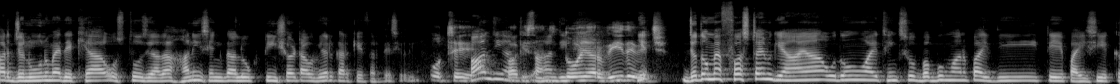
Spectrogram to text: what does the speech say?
ਪਰ ਜਨੂਨ ਮੈਂ ਦੇਖਿਆ ਉਸ ਤੋਂ ਜ਼ਿਆਦਾ ਹਨੀ ਸਿੰਘ ਦਾ ਲੁੱਕ ਟੀ-ਸ਼ਰਟ ਆ ਵੇਅਰ ਕਰਕੇ ਫਿਰਦੇ ਸੀ ਉਹਦੀ। ਉੱਥੇ ਹਾਂਜੀ, ਪਾਕਿਸਤਾਨ 'ਚ ਹਾਂਜੀ। 2020 ਦੇ ਵਿੱਚ। ਜਦੋਂ ਮੈਂ ਫਸਟ ਟਾਈਮ ਗਿਆ ਆ ਉਦੋਂ ਆਈ ਥਿੰਕ ਸੋ ਬੱਬੂ ਮਾਨ ਭਾਈ ਦੀ ਟੇਪ ਆਈ ਸੀ ਇੱਕ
